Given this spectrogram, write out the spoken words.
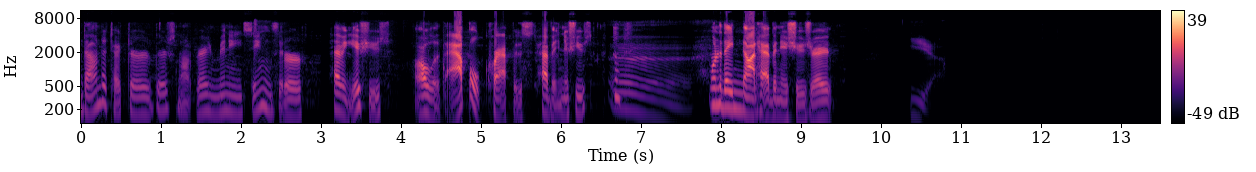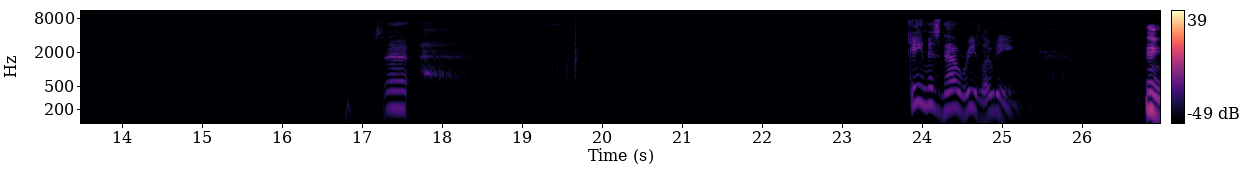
Downdetector, there's not very many things that are having issues. All of the Apple crap is having issues. Uh, When are they not having issues, right? yeah. There goes that. Game is now reloading. Hmm.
